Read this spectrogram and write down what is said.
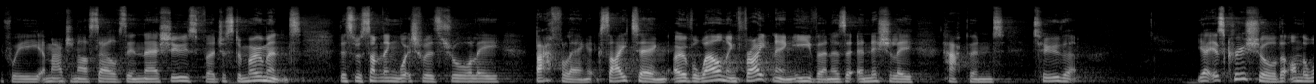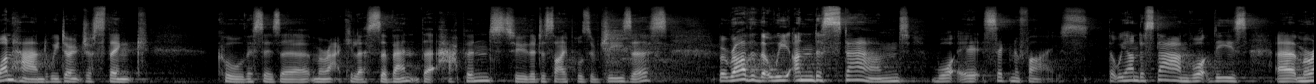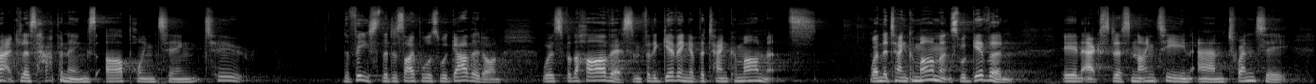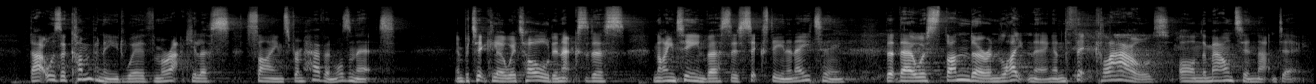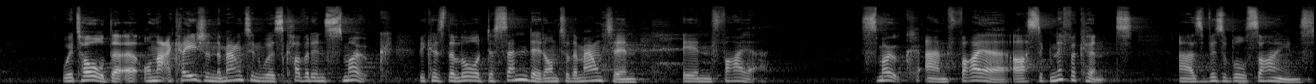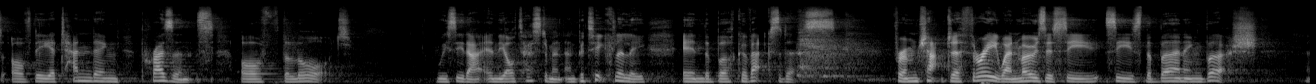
If we imagine ourselves in their shoes for just a moment, this was something which was surely baffling, exciting, overwhelming, frightening, even as it initially happened to them. Yet it's crucial that, on the one hand, we don't just think, cool, this is a miraculous event that happened to the disciples of Jesus, but rather that we understand what it signifies, that we understand what these uh, miraculous happenings are pointing to. The feast the disciples were gathered on was for the harvest and for the giving of the Ten Commandments. When the Ten Commandments were given in Exodus 19 and 20, that was accompanied with miraculous signs from heaven, wasn't it? In particular, we're told in Exodus 19, verses 16 and 18, that there was thunder and lightning and thick clouds on the mountain that day. We're told that uh, on that occasion, the mountain was covered in smoke because the Lord descended onto the mountain in fire. Smoke and fire are significant as visible signs of the attending presence of the Lord. We see that in the Old Testament and particularly in the book of Exodus. From chapter 3, when Moses see, sees the burning bush,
